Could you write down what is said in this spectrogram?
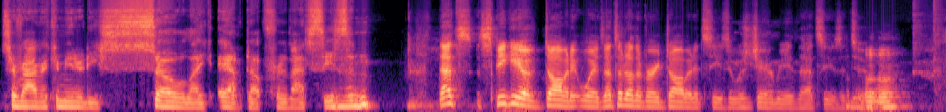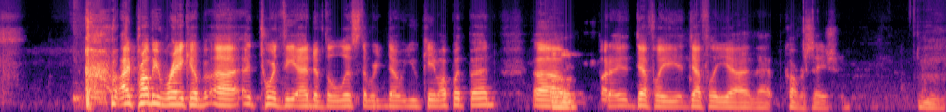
survivor community so like amped up for that season that's speaking of dominant wins that's another very dominant season was jeremy in that season too mm-hmm. i'd probably rank him uh, towards the end of the list that, we, that you came up with ben um, mm-hmm. but definitely definitely uh, that conversation Mm.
